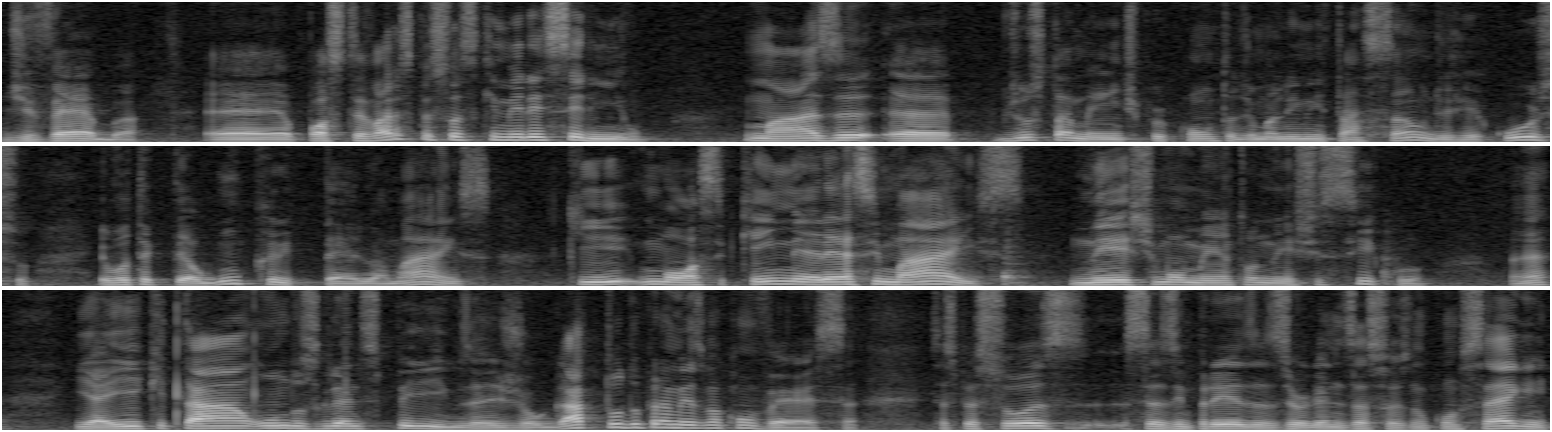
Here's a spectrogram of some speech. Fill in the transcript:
de verba, é, eu posso ter várias pessoas que mereceriam, mas é, justamente por conta de uma limitação de recurso, eu vou ter que ter algum critério a mais que mostre quem merece mais neste momento ou neste ciclo. Né? E aí que está um dos grandes perigos, é jogar tudo para a mesma conversa. Se as pessoas, se as empresas e organizações não conseguem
